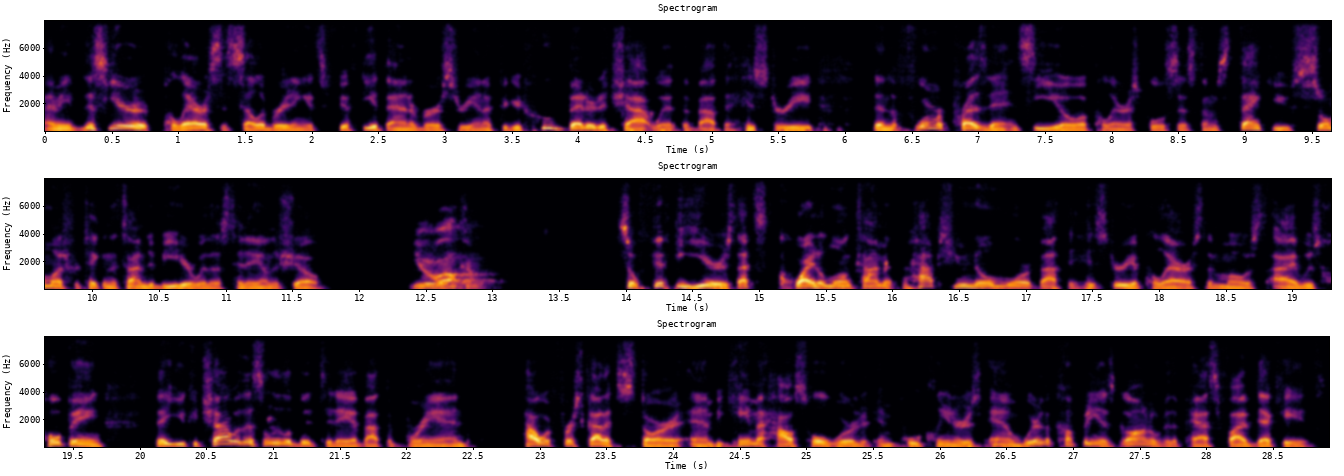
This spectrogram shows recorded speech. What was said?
I mean, this year Polaris is celebrating its 50th anniversary, and I figured who better to chat with about the history than the former president and CEO of Polaris Pool Systems. Thank you so much for taking the time to be here with us today on the show. You're welcome. So 50 years, that's quite a long time. And perhaps you know more about the history of Polaris than most. I was hoping that you could chat with us a little bit today about the brand, how it first got its start and became a household word in pool cleaners, and where the company has gone over the past five decades.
